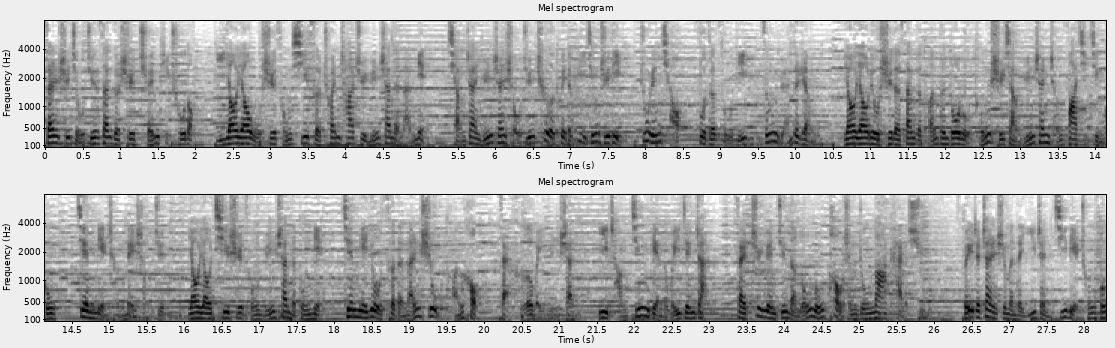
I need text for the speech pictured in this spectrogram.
三十九军三个师全体出动，以幺幺五师从西侧穿插至云山的南面，抢占云山守军撤退的必经之地朱仁桥，负责阻敌增援的任务。幺幺六师的三个团分多路，同时向云山城发起进攻，歼灭城内守军。幺幺七师从云山的东面歼灭右侧的南十五团后，再合围云山。一场经典的围歼战，在志愿军的隆隆炮声中拉开了序幕。随着战士们的一阵激烈冲锋，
